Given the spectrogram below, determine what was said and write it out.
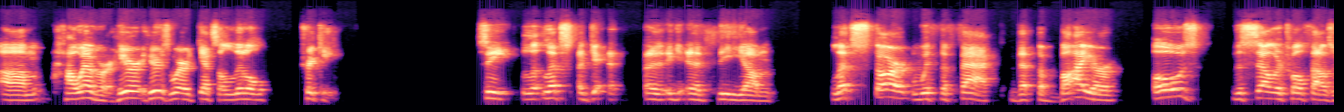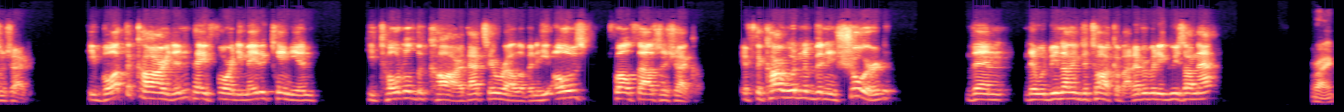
Um, however, here here's where it gets a little tricky. See, let's uh, get uh, uh, the um, let's start with the fact that the buyer owes the seller 12,000 shekel. He bought the car, he didn't pay for it, he made a kinyan, he totaled the car. That's irrelevant. He owes 12,000 shekel. If the car wouldn't have been insured, then there would be nothing to talk about. Everybody agrees on that? Right.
